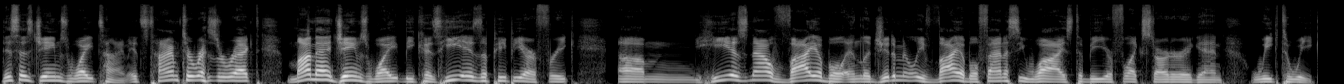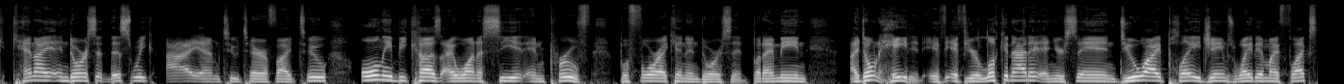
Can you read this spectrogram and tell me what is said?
This is James White time. It's time to resurrect my man James White because he is a PPR freak um, he is now viable and legitimately viable fantasy wise to be your flex starter again week to week. Can I endorse it this week? I am too terrified to, only because I want to see it in proof before I can endorse it. But I mean, I don't hate it. If if you're looking at it and you're saying, "Do I play James White in my flex?"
